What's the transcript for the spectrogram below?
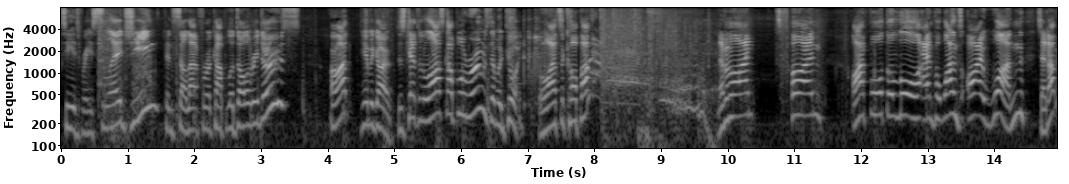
Tier 3 sledging. Can sell that for a couple of dollary dues. All right, here we go. Just get to the last couple of rooms, then we're good. Oh, that's a copper. Never mind. It's fine. I fought the law, and for once I won. Set up.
